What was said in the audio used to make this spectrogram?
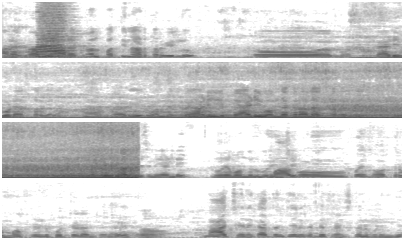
ఆరు ఎకరాలు ఆరు ఎకరాలు పత్తి నాడతారు వీళ్ళు. ప్యాడీ కూడా వేస్తారు కదా? ప్యాడీ వంద. ప్యాడీ ప్యాడీ వంద ఎకరాలు వేస్తారండి తెలిసినాయండి నూనె మందుల గురించి. మాకు పోయిన సంవత్సరం మా ఫ్రెండ్ కొట్టాడంటండి. నా చేనుకి అతని చేనుకి డిఫరెన్స్ కనపడింది.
